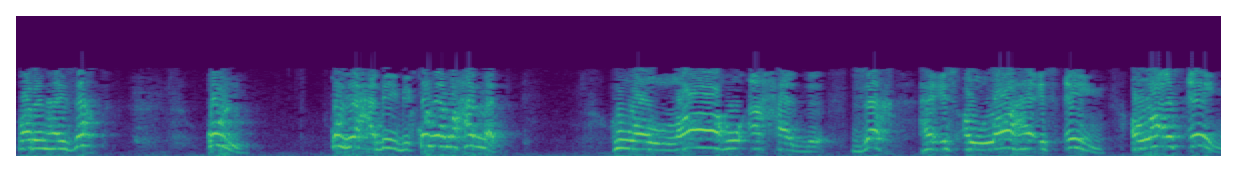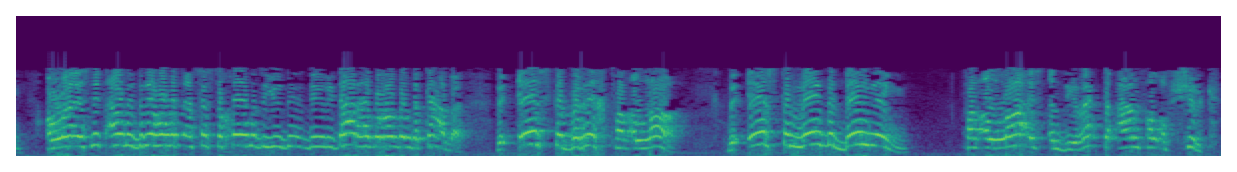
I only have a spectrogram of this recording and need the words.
waarin hij zegt, Qul, Qul ya habibi, Qul ya Muhammad. Allahu ahad. Zeg, hij is Allah, hij is één. Allah is één. Allah is niet al die 360 goden die, jullie daar hebben rondom de Kaaba. De eerste bericht van Allah. De eerste mededeling van Allah is een directe aanval op shirk.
